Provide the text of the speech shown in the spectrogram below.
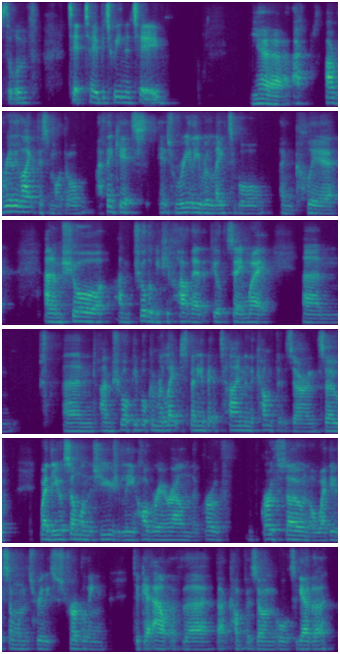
sort of tiptoe between the two? Yeah, I, I really like this model. I think it's it's really relatable and clear, and I'm sure I'm sure there'll be people out there that feel the same way. Um, and I'm sure people can relate to spending a bit of time in the comfort zone. So whether you're someone that's usually hovering around the growth growth zone, or whether you're someone that's really struggling to get out of the, that comfort zone altogether,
